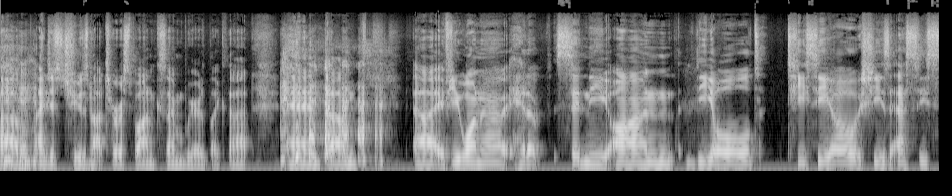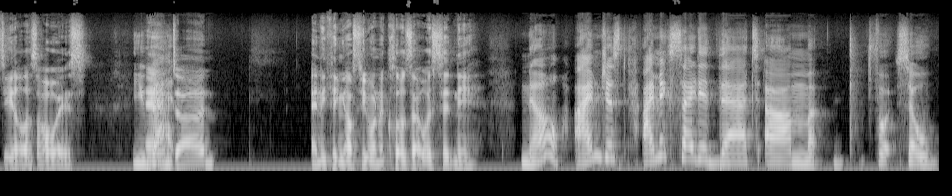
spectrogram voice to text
Um, I just choose not to respond because I'm weird like that. And um, uh, if you want to hit up Sydney on the old TCO, she's SC Steel as always. You and bet. uh, anything else you want to close out with, Sydney? no, I'm just I'm excited that um for so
